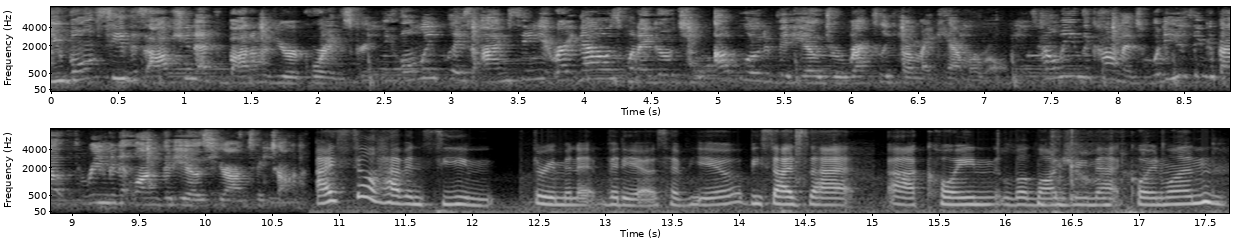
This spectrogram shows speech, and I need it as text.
You won't see this option at the bottom of your recording screen. The only place I'm seeing it right now is when I go to upload a video directly from my camera roll. Tell me in the comments, what do you think about three minute long videos here on TikTok? I still haven't seen three minute videos, have you? Besides that uh, coin, the laundromat coin one?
